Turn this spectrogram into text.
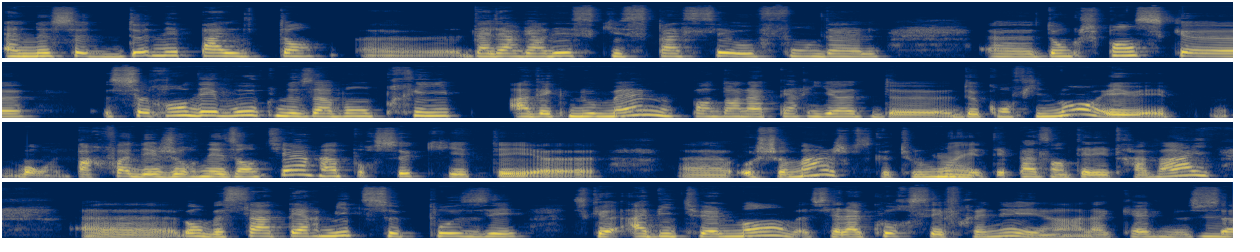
elles ne se donnaient pas le temps d'aller regarder ce qui se passait au fond d'elles. donc, je pense que ce rendez-vous que nous avons pris avec nous-mêmes pendant la période de, confinement et bon parfois des journées entières hein, pour ceux qui étaient euh, euh, au chômage parce que tout le monde n'était pas en télétravail. Euh, bon, ben, ça a permis de se poser parce que habituellement ben, c'est la course effrénée hein, à laquelle nous mmh. sommes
